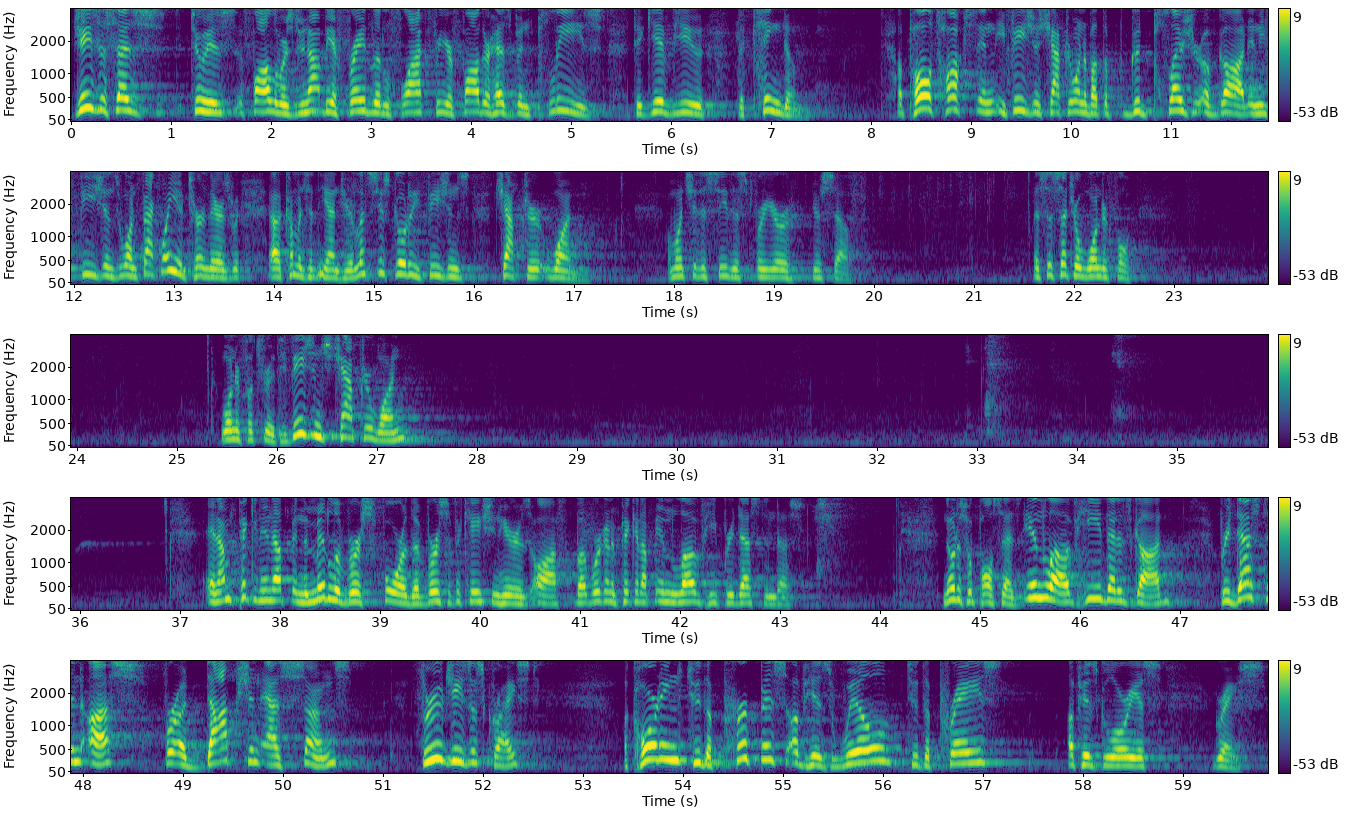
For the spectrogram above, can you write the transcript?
Jesus says to his followers, Do not be afraid, little flock, for your Father has been pleased to give you the kingdom. Uh, Paul talks in Ephesians chapter 1 about the good pleasure of God in Ephesians 1. In fact, why don't you turn there as we're uh, coming to the end here? Let's just go to Ephesians chapter 1. I want you to see this for your, yourself. This is such a wonderful wonderful truth. Ephesians chapter 1. And I'm picking it up in the middle of verse 4. The versification here is off, but we're going to pick it up in love, he predestined us. Notice what Paul says In love, he that is God predestined us for adoption as sons through Jesus Christ according to the purpose of his will, to the praise of his glorious grace.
